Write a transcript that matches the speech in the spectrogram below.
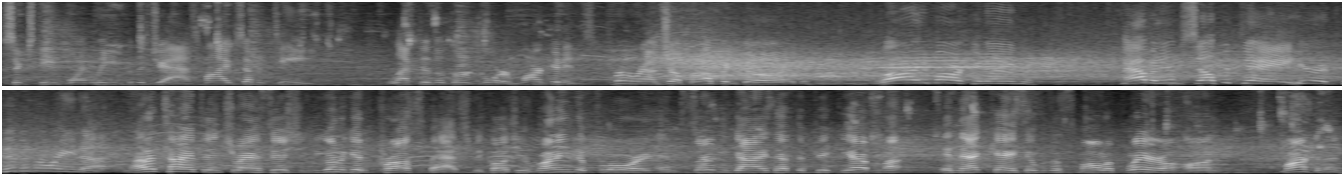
16-point lead for the Jazz. 5-17 left in the third quarter. Markkanen's turnaround jumper up and good. Lauri Markkanen having himself a day here at Vivint Arena. A lot of times in transition, you're going to get cross match because you're running the floor and certain guys have to pick you up. In that case, it was a smaller player on Markkanen.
